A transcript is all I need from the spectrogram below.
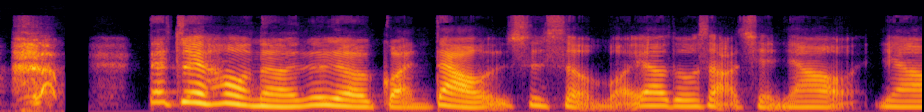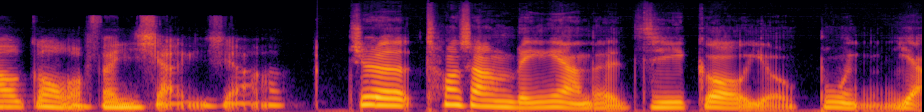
那最后呢，这个管道是什么？要多少钱？你要你要跟我们分享一下。就是通常领养的机构有不一样，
